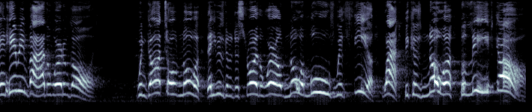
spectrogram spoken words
and hearing by the word of God. When God told Noah that he was going to destroy the world, Noah moved with fear. Why? Because Noah believed God.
